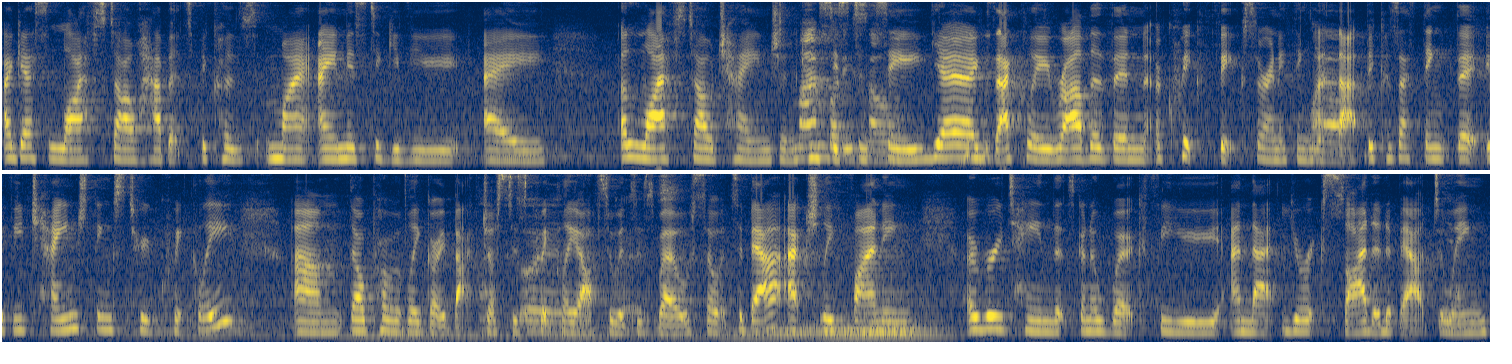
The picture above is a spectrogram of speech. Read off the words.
I guess, lifestyle habits because my aim is to give you a a lifestyle change and Mind, consistency. Yeah, exactly. Rather than a quick fix or anything like Yeah. that, because I think that if you change things too quickly, um, they'll probably go back just as good, quickly afterwards good. as well. So it's about actually finding a routine that's going to work for you and that you're excited about doing.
